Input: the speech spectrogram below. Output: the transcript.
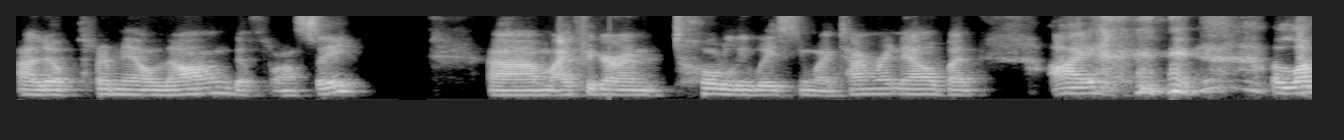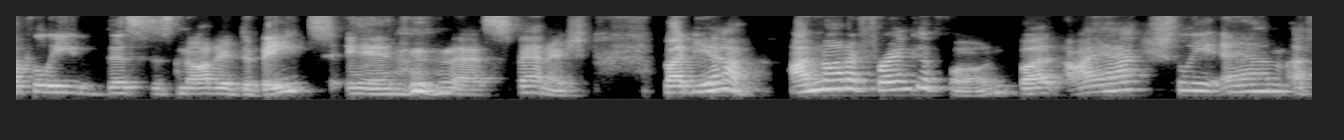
ont leur première langue de français. Um, I figure I'm totally wasting my time right now, but I, luckily, this is not a debate in uh, Spanish. But yeah, I'm not a francophone, but I actually am a,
